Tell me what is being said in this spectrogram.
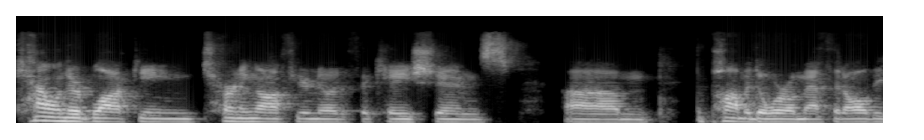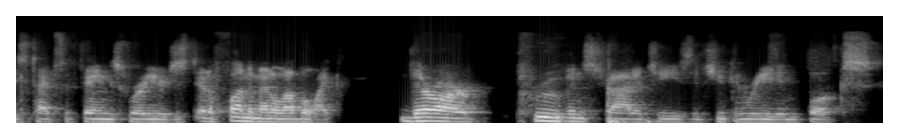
calendar blocking, turning off your notifications, um, the Pomodoro method, all these types of things where you're just at a fundamental level, like there are proven strategies that you can read in books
